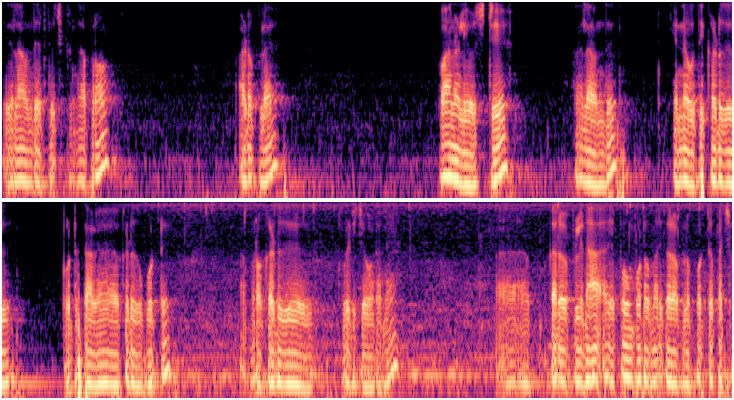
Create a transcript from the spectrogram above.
இதெல்லாம் வந்து எடுத்து வச்சுக்கோங்க. அப்புறம் அடுப்பில் வானொலி வச்சுட்டு அதில் வந்து எண்ணெய் ஊற்றி கடுகு போட்டு கடுகு போட்டு அப்புறம் கடுகு வெடித்த உடனே ஆஹ், கருவேப்பிலை தான் எப்பவும் போட்ட மாதிரி கருவேப்பிலை போட்டு பச்சை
